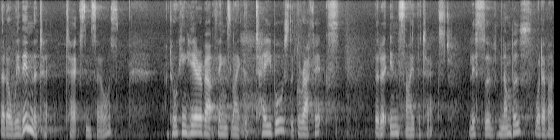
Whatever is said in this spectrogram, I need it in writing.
that are within the te texts themselves. I'm talking here about things like the tables, the graphics that are inside the text, lists of numbers, whatever.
